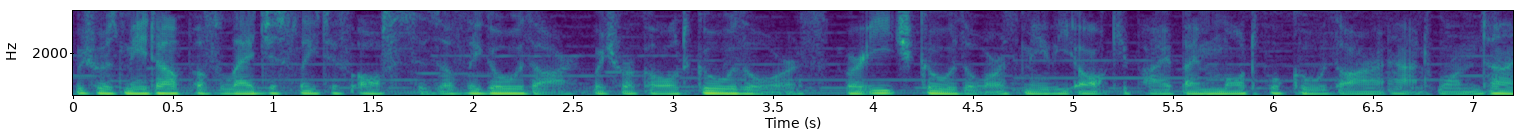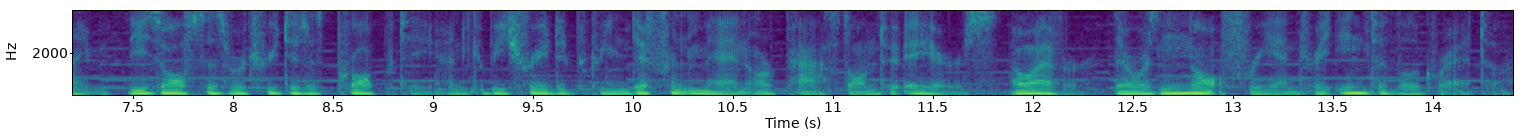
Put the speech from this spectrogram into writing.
which was made up of legislative offices of the Gothar, which were called Gothorth, where each Gothorth may be occupied by multiple Gothar at one time. These offices were treated as property and could be traded between different men or passed on to heirs. However, there was not free entry into the Lagreta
